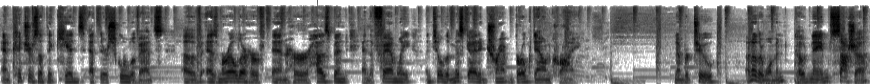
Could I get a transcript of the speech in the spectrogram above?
and pictures of the kids at their school events of Esmeralda her and her husband and the family until the misguided tramp broke down crying. Number 2, another woman, codenamed Sasha,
